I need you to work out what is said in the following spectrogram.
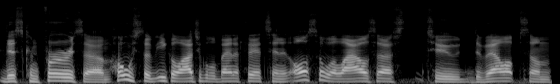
This confers a host of ecological benefits and it also allows us to develop some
